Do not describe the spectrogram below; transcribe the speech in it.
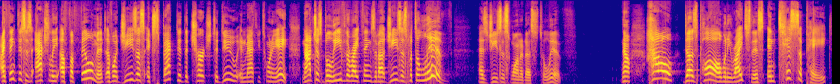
I think this is actually a fulfillment of what Jesus expected the church to do in Matthew 28. Not just believe the right things about Jesus, but to live as Jesus wanted us to live. Now, how does Paul, when he writes this, anticipate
